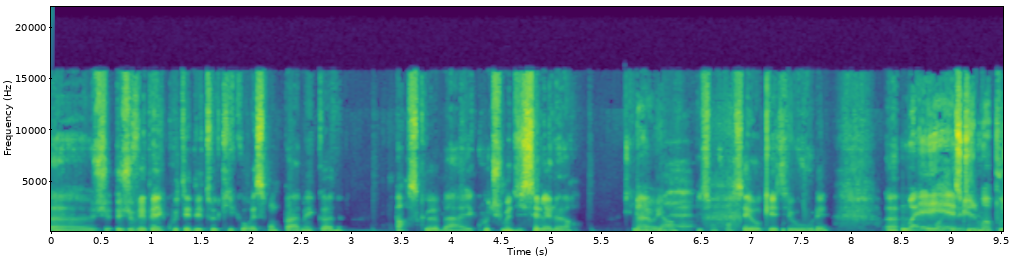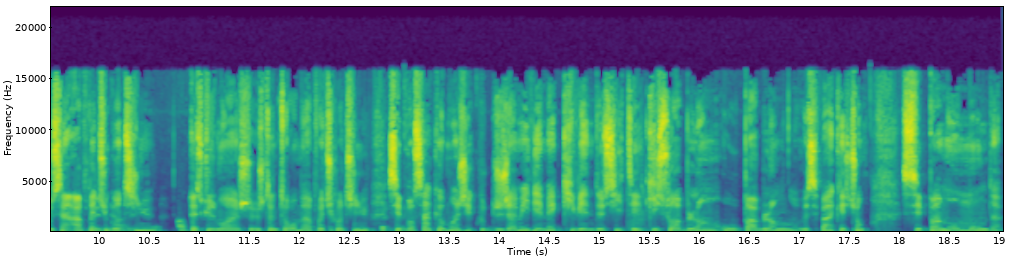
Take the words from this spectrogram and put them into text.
euh, je, je vais pas écouter des trucs qui correspondent pas à mes codes parce que, bah, écoute, je me dis c'est les leurs. Ils Bah oui. Ils sont français, ok, si vous voulez. Euh, Moi, excuse-moi. Poussin, après tu continues. sont- Excuse-moi, je, je t'interromps, mais après tu continues. C'est pour ça que moi, j'écoute jamais des mecs qui viennent de cité, qu'ils soient blancs ou pas blancs, mais c'est pas la question. C'est pas mon monde.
